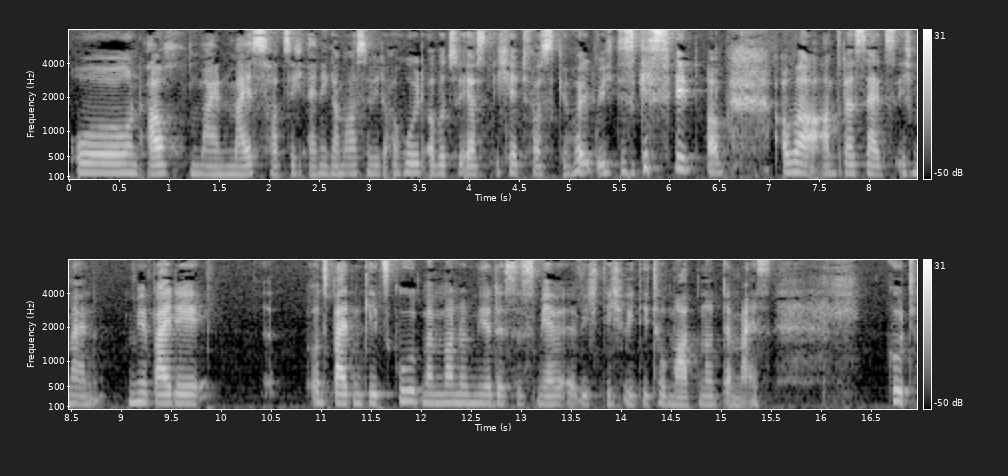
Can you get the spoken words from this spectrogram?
Und auch mein Mais hat sich einigermaßen wieder erholt, aber zuerst, ich hätte fast geheult, wie ich das gesehen habe. Aber andererseits, ich meine, mir beide, uns beiden geht es gut, mein Mann und mir, das ist mehr wichtig wie die Tomaten und der Mais. Gut,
